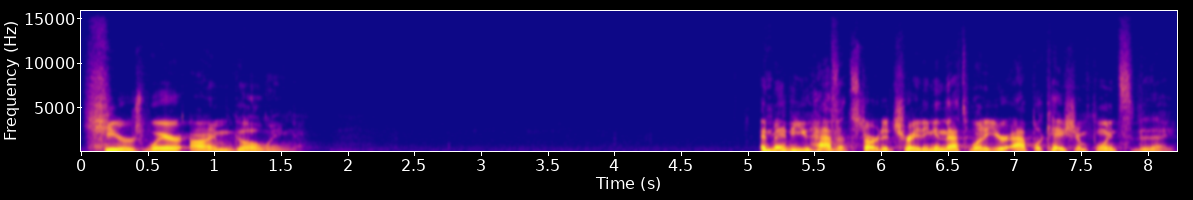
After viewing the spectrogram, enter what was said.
Here's where I'm going. And maybe you haven't started training, and that's one of your application points today.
